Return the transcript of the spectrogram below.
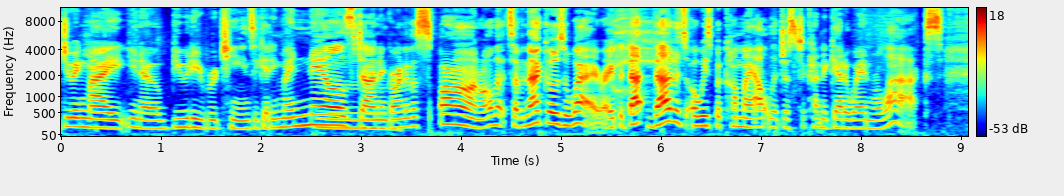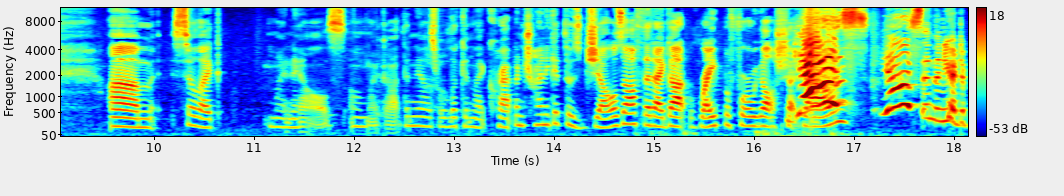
doing my you know beauty routines and getting my nails done and going to the spa and all that stuff and that goes away right? But that that has always become my outlet just to kind of get away and relax. Um so like my nails oh my god the nails were looking like crap and trying to get those gels off that i got right before we all shut down. Yes, yes. And then you had to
